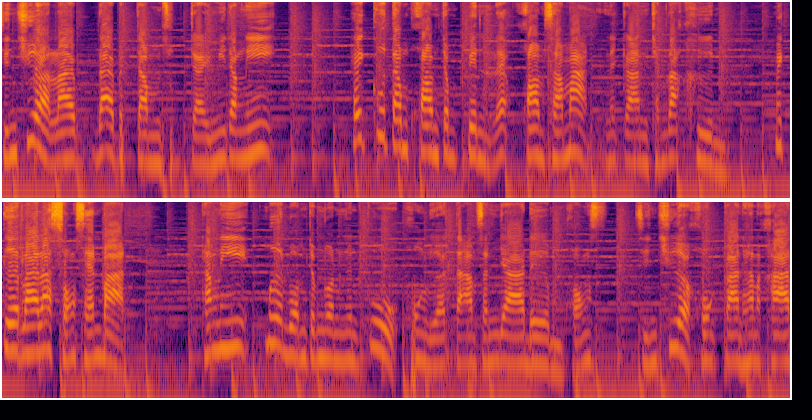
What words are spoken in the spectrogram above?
สินเชื่อรายได้ประจำสุขใจมีดังนี้ ให้กู้ตามความจำเป็นและความสามารถในการชำระคืน ไม่เกินรายละ 200,000 บาท ทั้งนี้เมื่อรวมจำนวนเงินกู้คงเหลือตามสัญญาเดิมของสินเชื่อโครงการธนาคาร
